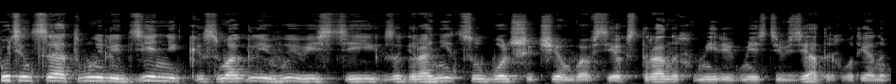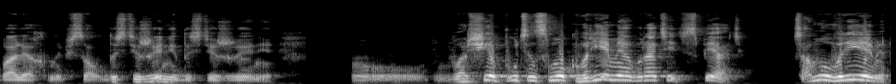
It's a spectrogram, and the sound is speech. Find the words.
Путинцы отмыли денег и смогли вывести их за границу больше, чем во всех странах в мире вместе взятых. Вот я на полях написал. Достижение, достижение. Вообще Путин смог время обратить вспять. Само время.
